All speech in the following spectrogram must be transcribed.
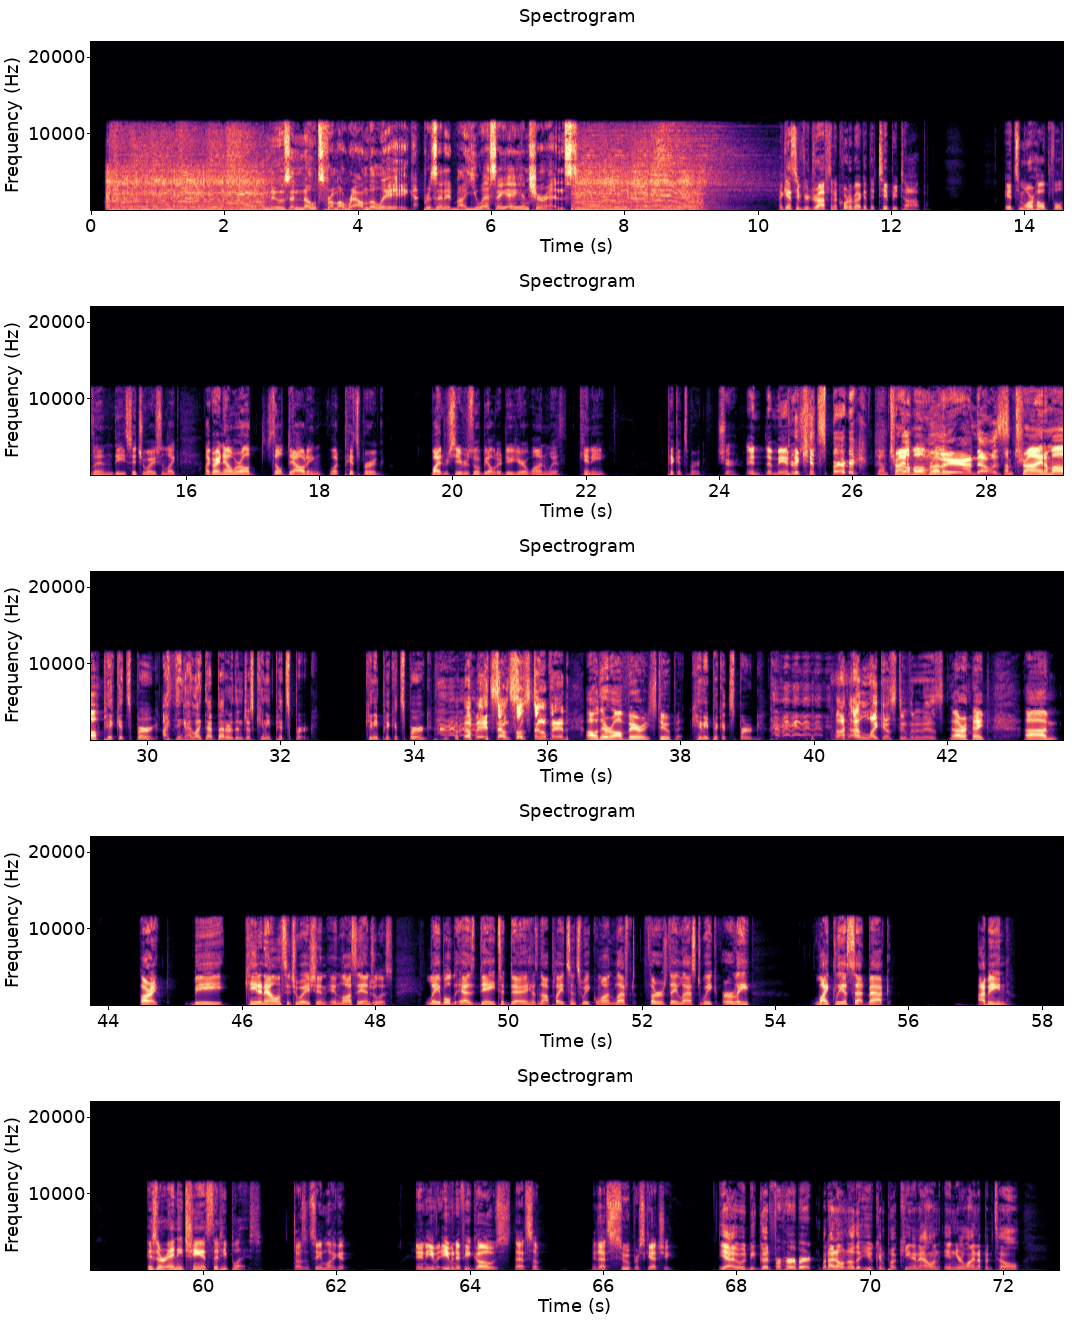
News and notes from around the league. Presented by USAA Insurance. I guess if you're drafting a quarterback at the tippy top, it's more hopeful than the situation like like right now we're all still doubting what Pittsburgh wide receivers will be able to do year one with Kenny Pickettsburg. Sure. And the Manders. Pickettsburg? I'm trying them all, oh, brother. man, that was I'm trying them all. Pickettsburg. I think I like that better than just Kenny Pittsburgh. Kenny Pickettsburg? I mean, it sounds so stupid. Oh, they're all very stupid. Kenny Pickettsburg. I, I like how stupid it is. All right. Um, all right. The Keenan Allen situation in Los Angeles, labeled as day to day, has not played since week one, left Thursday last week early, likely a setback. I mean, is there any chance that he plays? Doesn't seem like it. And even even if he goes, that's a I mean that's super sketchy. Yeah, it would be good for Herbert, but I don't know that you can put Keenan Allen in your lineup until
